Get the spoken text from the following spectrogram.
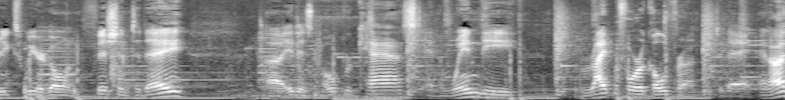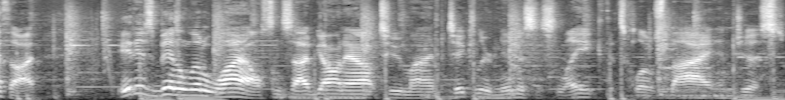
Freaks. We are going fishing today. Uh, it is overcast and windy right before a cold front today. And I thought it has been a little while since I've gone out to my particular Nemesis Lake that's close by and just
